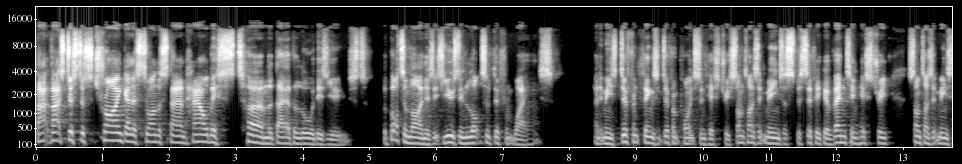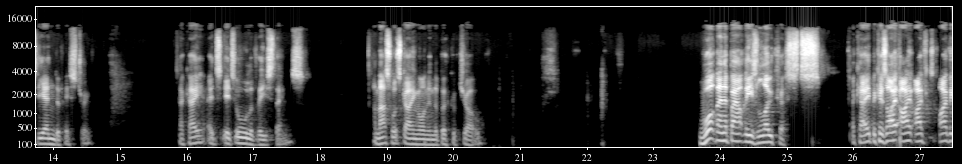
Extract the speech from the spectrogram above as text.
that, that's just to try and get us to understand how this term, the day of the Lord, is used. The bottom line is it's used in lots of different ways. And it means different things at different points in history. Sometimes it means a specific event in history. Sometimes it means the end of history. Okay? It's, it's all of these things. And that's what's going on in the book of Joel. What then about these locusts? Okay? Because I, I, have I've,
